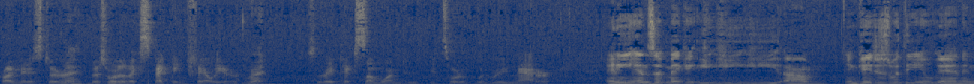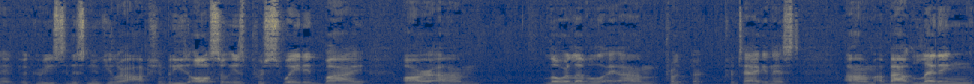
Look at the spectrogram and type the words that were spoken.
prime minister. Right. They're sort of expecting failure, Right. so they picked someone who it sort of wouldn't really matter. And he ends up making he he, he um, engages with the UN and agrees to this nuclear option, but he also is persuaded by our um, lower level um, pro- uh, protagonist um, about letting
